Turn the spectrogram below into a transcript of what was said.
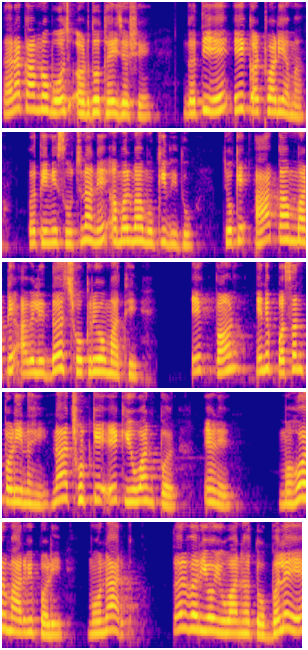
તારા કામનો બોજ અડધો થઈ જશે. ગતિએ એક અઠવાડિયામાં પતિની સૂચનાને અમલમાં મૂકી દીધું. જોકે આ કામ માટે આવેલી દસ છોકરીઓમાંથી એક પણ એને પસંદ પડી નહીં. ના છૂટકે એક યુવાન પર એણે મહોર મારવી પડી. મોનાર્ક તરવરિયો યુવાન હતો. ભલે એ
